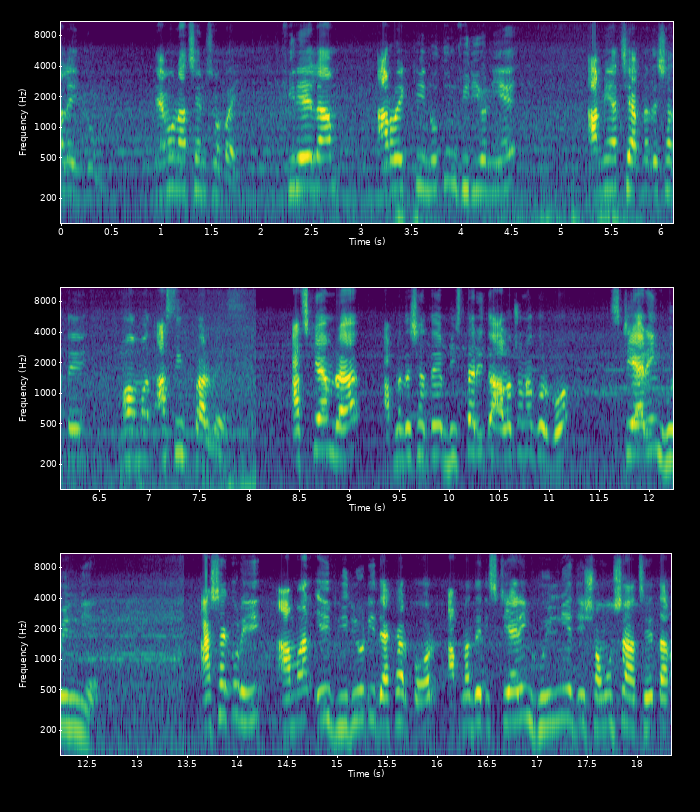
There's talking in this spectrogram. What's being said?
আলাইকুম। কেমন আছেন সবাই? ফিরে এলাম আরও একটি নতুন ভিডিও নিয়ে। আমি আছি আপনাদের সাথে মোহাম্মদ আসিফ পারভেজ। আজকে আমরা আপনাদের সাথে বিস্তারিত আলোচনা করব স্টিয়ারিং হুইল নিয়ে। আশা করি আমার এই ভিডিওটি দেখার পর আপনাদের স্টিয়ারিং হুইল নিয়ে যে সমস্যা আছে, তার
